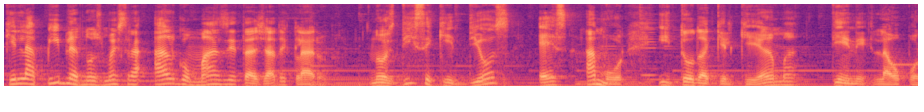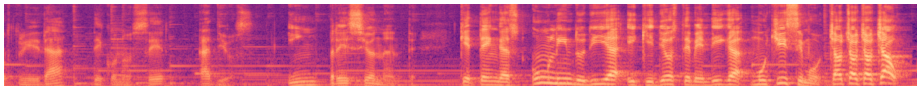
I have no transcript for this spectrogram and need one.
que la Biblia nos muestra algo más detallado y claro. Nos dice que Dios es amor y todo aquel que ama tiene la oportunidad de conocer a Dios. Impresionante. Que tengas un lindo día y que Dios te bendiga muchísimo. Chao, chao, chao, chao.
